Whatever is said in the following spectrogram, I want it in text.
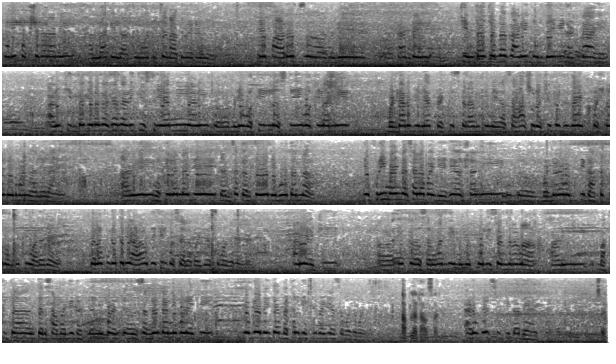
कोणी पक्षकारांनी हल्ला केला किंवा तिच्या नातेवाईकांनी हे फारच म्हणजे काय म्हणते चिंताजनक आणि दुर्दैवी घटना आहे. आणि चिंताजनक अशासाठी की स्त्रियांनी आणि म्हणजे वकील स्त्री वकिलांनी भंडारा जिल्ह्यात प्रॅक्टिस करावी की नाही असा हा सुरक्षिततेचा एक प्रश्न निर्माण झालेला आहे. आणि वकिलांना जे त्यांचं कर्तव्य निभवताना जे फ्री माइंड असायला पाहिजे हे अशांनी भंडाऱ्यामध्ये जी घातक प्रवृत्ती वाढत आहे. त्याला कुठेतरी आळाव देखील बसायला पाहिजे असं माझं म्हणणं आहे. आणि याची एक सर्वांनी म्हणजे पोलीस यंत्रणा आणि बाकीच्या इतर सामाजिक घटनांनी पण संघटनांनी पण याची योग्यरित्या दखल घेतली पाहिजे असं माझं म्हणणं आहे. आपलं नाव सांग. ॲडव्होकेट सुचिता चल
